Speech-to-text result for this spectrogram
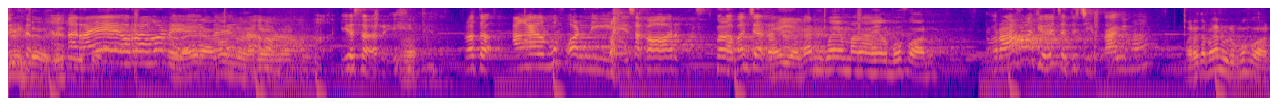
gitu arahnya orang ngono ya Arahnya orang ngono, ya sorry. Rada angel move on nih skor bola pacar oh iya kan gue emang angel move on. Orang aku lagi jatuh cinta gimana Mereka tapi kan udah move on?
